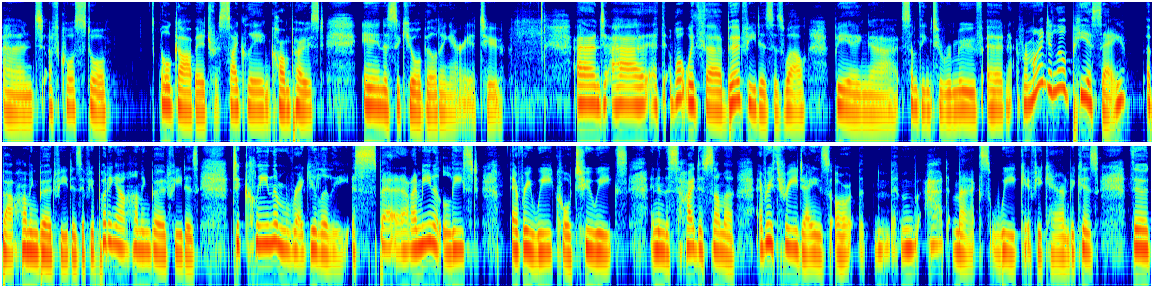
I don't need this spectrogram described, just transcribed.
And of course, store all garbage, recycling, compost in a secure building area too. And uh, what with uh, bird feeders as well being uh, something to remove and remind a little PSA about hummingbird feeders, if you're putting out hummingbird feeders, to clean them regularly, and I mean at least every week or two weeks, and in the height of summer, every three days or at max week if you can, because the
